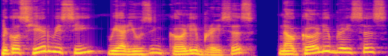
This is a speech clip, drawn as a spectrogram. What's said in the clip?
Because here we see we are using curly braces. Now curly braces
